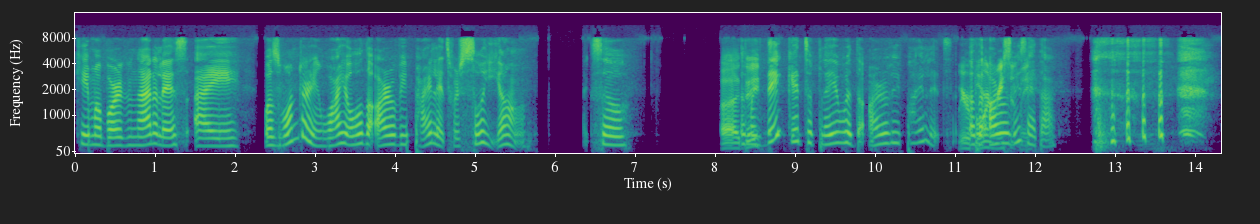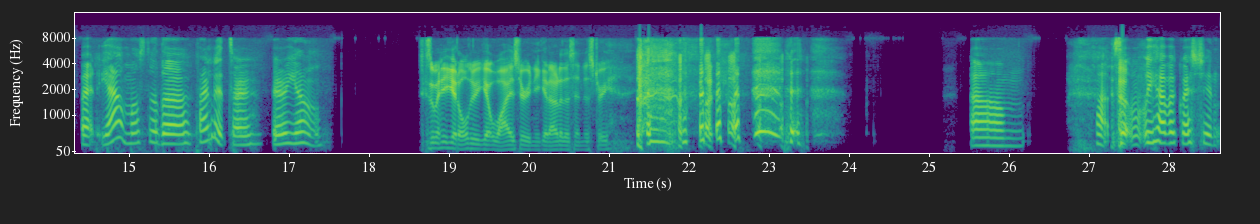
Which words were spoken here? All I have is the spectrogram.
came aboard Nautilus, I was wondering why all the ROV pilots were so young. Like so, uh, they, like they get to play with the ROV pilots. We were born the ROVs, recently. I thought. but yeah, most of the pilots are very young. Because when you get older, you get wiser and you get out of this industry. um, uh, so we have a question.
